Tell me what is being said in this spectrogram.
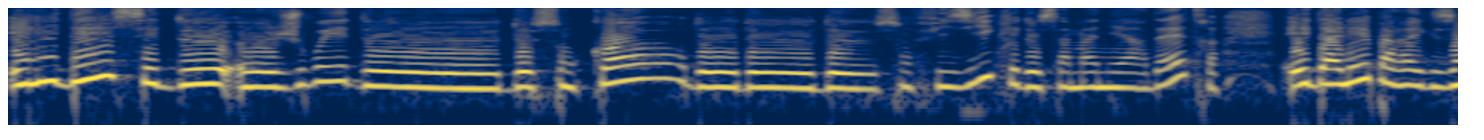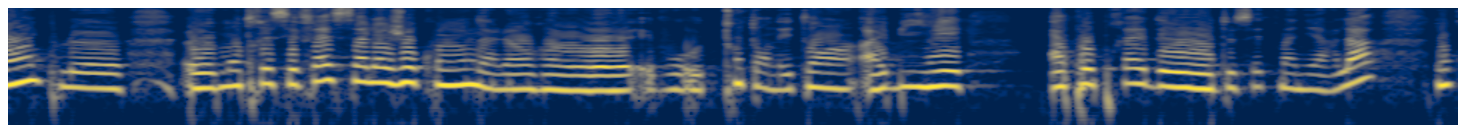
Et l'idée, c'est de euh, jouer de, de, son corps, de, de, de, son physique et de sa manière d'être, et d'aller, par exemple, euh, euh, montrer ses fesses à la Joconde, alors tout en étant habillé à peu près de, cette manière-là. Donc,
